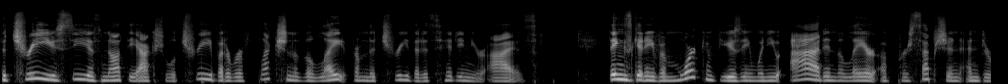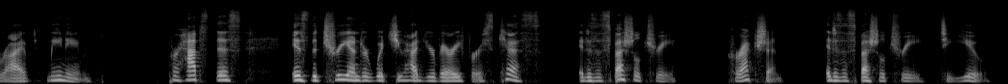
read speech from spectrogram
The tree you see is not the actual tree, but a reflection of the light from the tree that is hitting your eyes. Things get even more confusing when you add in the layer of perception and derived meaning. Perhaps this is the tree under which you had your very first kiss. It is a special tree. Correction. It is a special tree to you.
